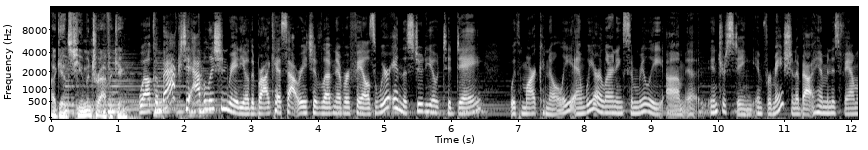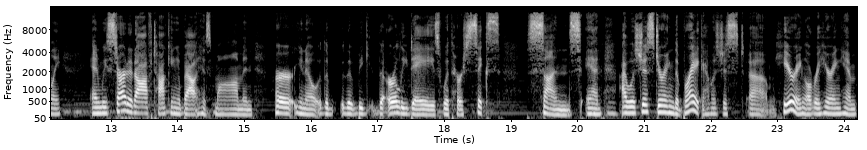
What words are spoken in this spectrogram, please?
against human trafficking. Welcome back to Abolition Radio, the broadcast outreach of Love Never Fails. We're in the studio today with Mark Kenoly, and we are learning some really um, uh, interesting information about him and his family. And we started off talking about his mom and her, you know, the the the early days with her six sons. And I was just during the break, I was just um, hearing, overhearing him,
